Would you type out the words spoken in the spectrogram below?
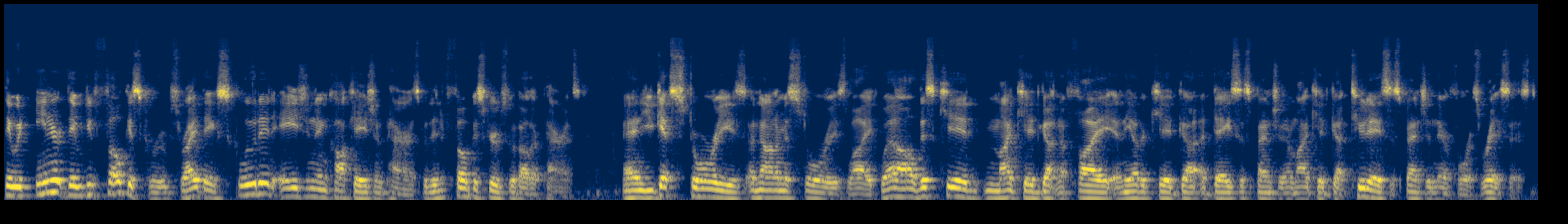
they would inter they would do focus groups, right? They excluded Asian and Caucasian parents, but they did focus groups with other parents. And you get stories, anonymous stories like, well, this kid, my kid got in a fight, and the other kid got a day suspension, and my kid got two days suspension, therefore it's racist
